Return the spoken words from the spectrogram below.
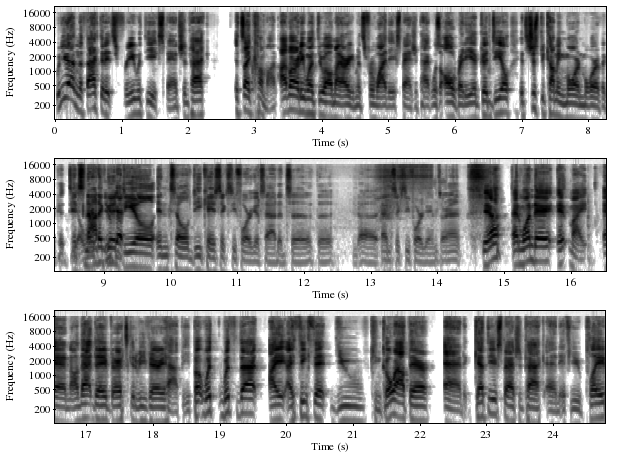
When you add in the fact that it's free with the expansion pack, it's like, come on. I've already went through all my arguments for why the expansion pack was already a good deal. It's just becoming more and more of a good deal. It's not a good get- deal until DK64 gets added to the uh, N64 games. All right. Yeah, and one day it might, and on that day, Barrett's going to be very happy. But with with that, I I think that you can go out there and get the expansion pack, and if you play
